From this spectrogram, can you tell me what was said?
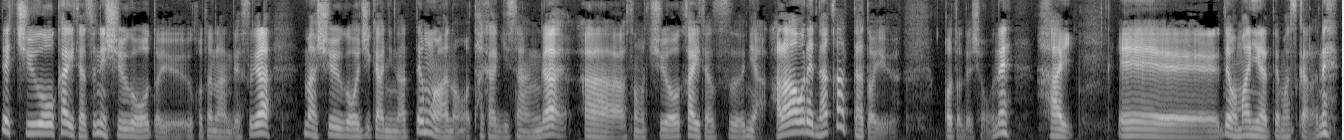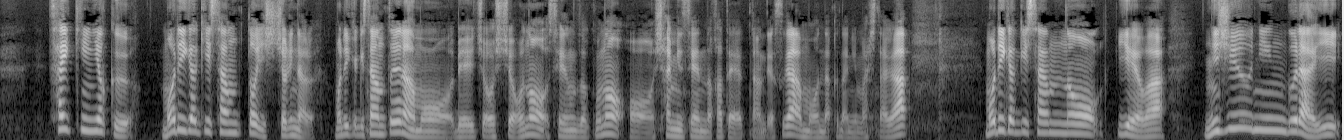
で、中央改札に集合ということなんですが、まあ、集合時間になっても、あの、高木さんが、あその中央改札に現れなかったということでしょうね。はい。えー、でも間に合ってますからね。最近よく森垣さんと一緒になる。森垣さんというのはもう、米朝首相の専属の三味線の方やったんですが、もう亡くなりましたが、森垣さんの家は20人ぐらい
